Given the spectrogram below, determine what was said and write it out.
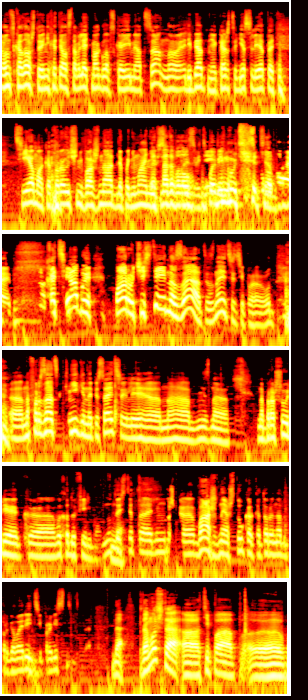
он сказал, что я не хотел оставлять магловское имя отца, но, ребят, мне кажется, если это тема, которая очень важна для понимания всего надо было упомянуть. Хотя бы пару частей назад, знаете, типа, вот, э, на форзац книги написать или на, не знаю, на брошюре к э, выходу фильма. Ну, да. то есть это немножко важная штука, которую надо проговорить и провести. Да, да. потому что, э, типа, э,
